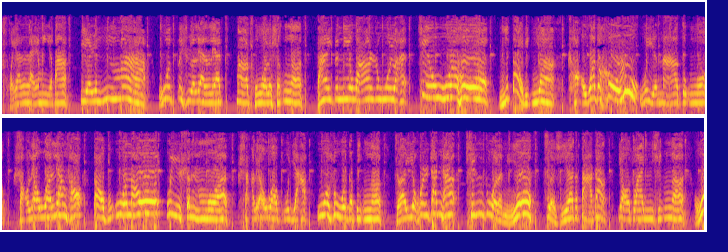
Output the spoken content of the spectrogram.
出言来没把别人骂，伍子血连连。骂出了声啊！咱跟你往日无怨，今我恨你带兵呀，抄我的后路为哪宗？烧了我粮草倒不恼，为什么杀了我顾家无数的兵啊？这一会儿战场擒住了你，这些的大账要算清啊！我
